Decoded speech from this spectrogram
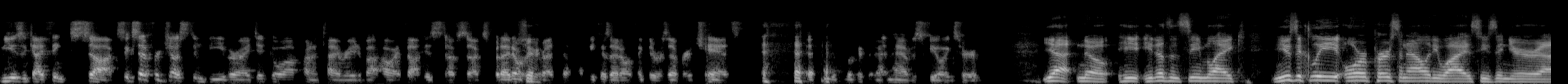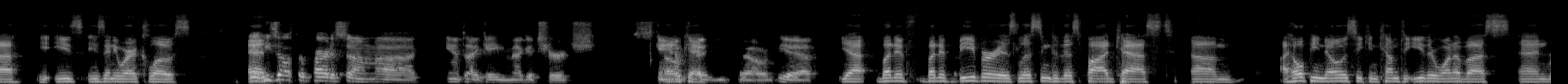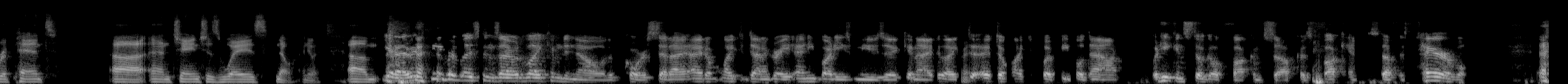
music I think sucks, except for Justin Bieber. I did go off on a tirade about how I thought his stuff sucks, but I don't Sure. regret that because I don't think there was ever a chance that he would look at that and have his feelings hurt. Yeah, no, he he doesn't seem like musically or personality wise he's in your uh he, he's he's anywhere close. Yeah, And he's also part of some uh, anti-gay megachurch scam Okay. thing. So yeah, yeah, but if but if Bieber is listening to this podcast, um I hope he knows he can come to either one of us and repent uh and change his ways. No, anyway. Um yeah. If Bieber listens, I would like him to know, of course, that I, I don't like to denigrate anybody's music, and I like Right. to, I don't like to put people down. But he can still go fuck himself because fuck him stuff is terrible.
